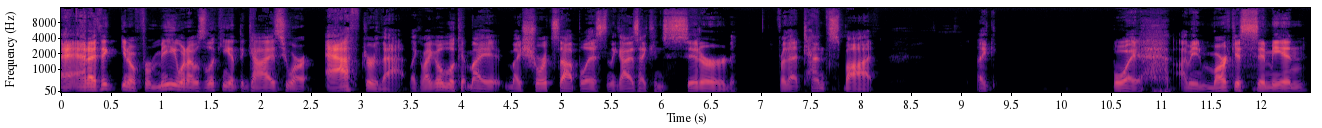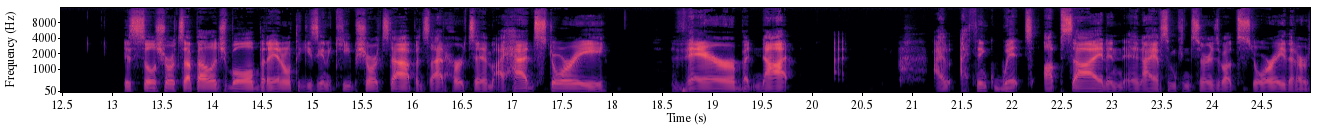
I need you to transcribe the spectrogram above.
And I think you know, for me, when I was looking at the guys who are after that, like if I go look at my my shortstop list and the guys I considered for that tenth spot, like boy, I mean Marcus Semien is still shortstop eligible, but I don't think he's going to keep shortstop, and so that hurts him. I had Story there, but not. I, I think Witt's upside, and, and I have some concerns about Story that are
